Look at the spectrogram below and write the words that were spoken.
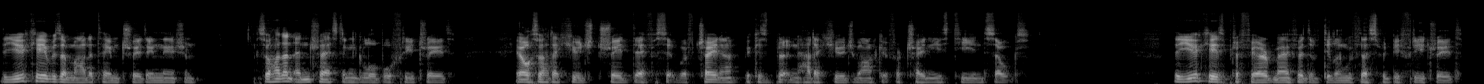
The UK was a maritime trading nation, so had an interest in global free trade. It also had a huge trade deficit with China because Britain had a huge market for Chinese tea and silks. The UK's preferred method of dealing with this would be free trade,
